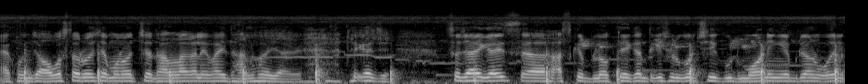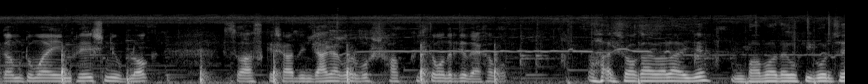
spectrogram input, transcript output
এখন যা অবস্থা রয়েছে, মনে হচ্ছে ধান লাগালে ভাই ধান হয়ে যাবে। ঠিক আছে? সো যাই গাইস আজকের ব্লগটা এখান থেকে শুরু করছি। Good morning everyone welcome to my fresh new blog so আজকে সারাদিন যা যা করব সব কিছু তোমাদেরকে দেখাবো। আর সকালবেলা এই যে, বাবা দেখো কি করছে।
